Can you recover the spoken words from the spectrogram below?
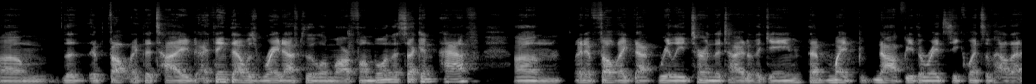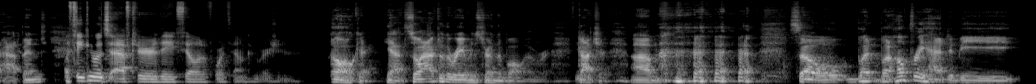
Um, the it felt like the tide. I think that was right after the Lamar fumble in the second half, um, and it felt like that really turned the tide of the game. That might not be the right sequence of how that happened. I think it was after they failed a fourth down conversion. Oh, okay. Yeah. So after the Ravens turned the ball over. Gotcha. Um, so, but, but Humphrey had to be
